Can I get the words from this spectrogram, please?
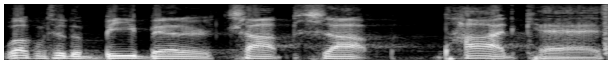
Welcome to the Be Better Chop Shop podcast.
